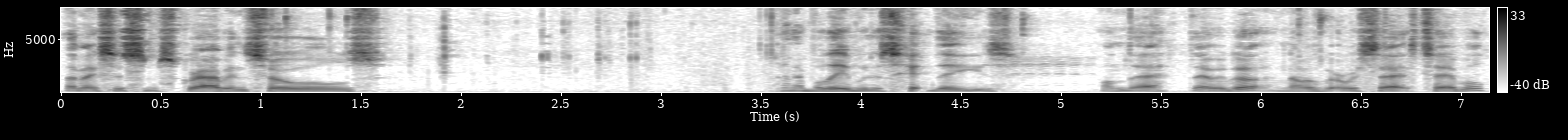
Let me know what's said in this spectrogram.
That makes us some scribing tools. And I believe we just hit these on there. There we go. Now we've got a research table.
